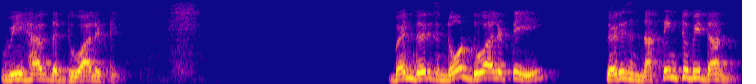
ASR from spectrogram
we have the duality. When there is no duality, there is nothing to be done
